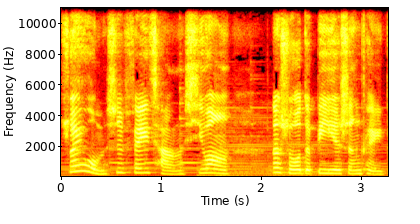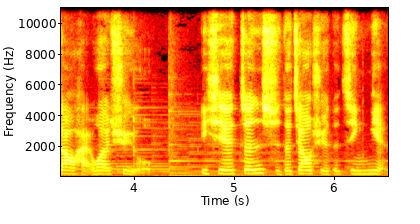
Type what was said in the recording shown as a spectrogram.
所以我们是非常希望那时候的毕业生可以到海外去有。一些真实的教学的经验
